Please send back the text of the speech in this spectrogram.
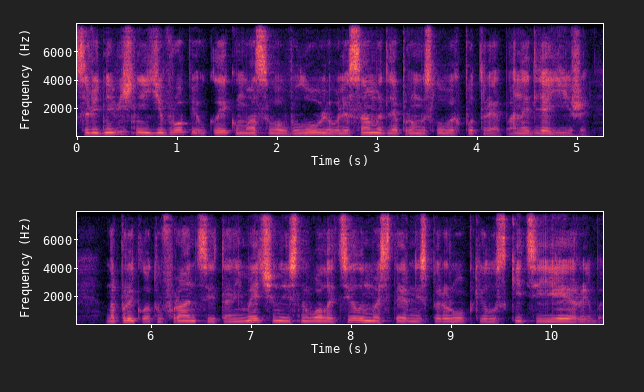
Середньовічній Європі уклейку масово виловлювали саме для промислових потреб, а не для їжі. Наприклад, у Франції та Німеччині існували цілі майстерні з переробки луски цієї риби.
